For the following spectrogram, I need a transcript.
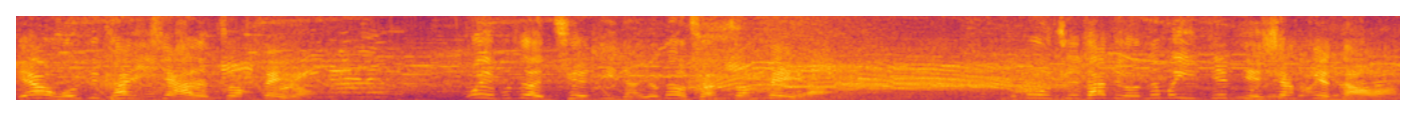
等下回去看一下他的装备哦，我也不是很确定啊，有没有穿装备啊？不过我觉得他有那么一点点像电脑啊。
